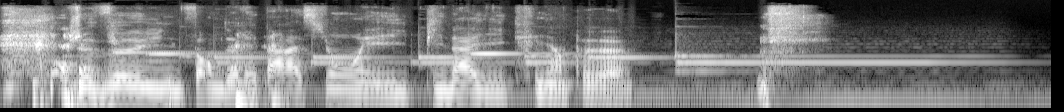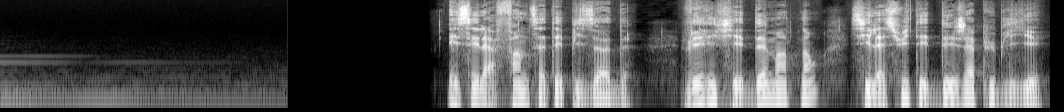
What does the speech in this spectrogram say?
je veux une forme de réparation et il pinaille, il crie un peu. euh. Et c'est la fin de cet épisode. Vérifiez dès maintenant si la suite est déjà publiée.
